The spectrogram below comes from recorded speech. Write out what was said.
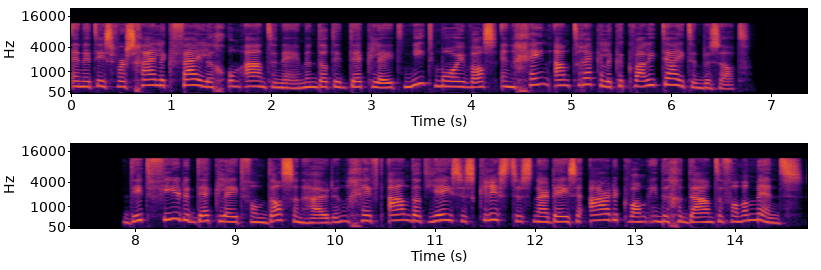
En het is waarschijnlijk veilig om aan te nemen dat dit dekleed niet mooi was en geen aantrekkelijke kwaliteiten bezat. Dit vierde dekleed van dassenhuiden geeft aan dat Jezus Christus naar deze aarde kwam in de gedaante van een mens.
